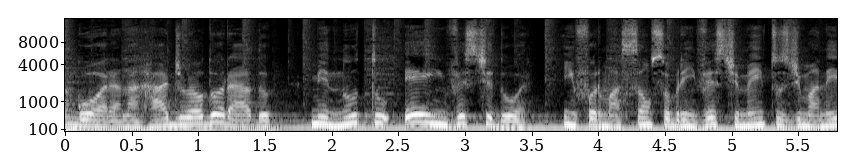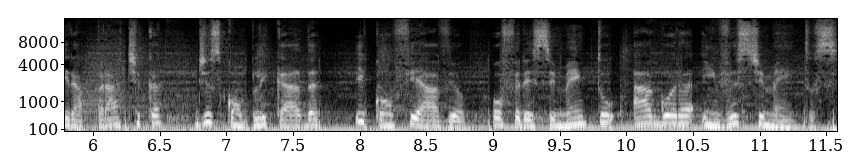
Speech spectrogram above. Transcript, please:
Agora na Rádio Eldorado, Minuto e Investidor. Informação sobre investimentos de maneira prática, descomplicada e confiável. Oferecimento Agora Investimentos.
